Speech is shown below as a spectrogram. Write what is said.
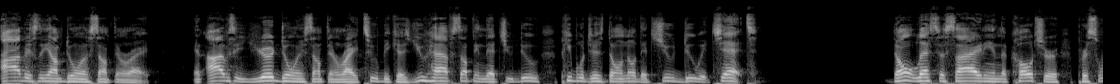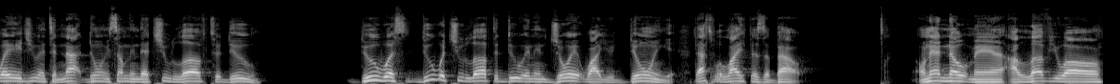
Obviously, I'm doing something right. And obviously, you're doing something right too because you have something that you do. People just don't know that you do it yet. Don't let society and the culture persuade you into not doing something that you love to do do what's do what you love to do and enjoy it while you're doing it. That's what life is about. On that note, man, I love you all.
